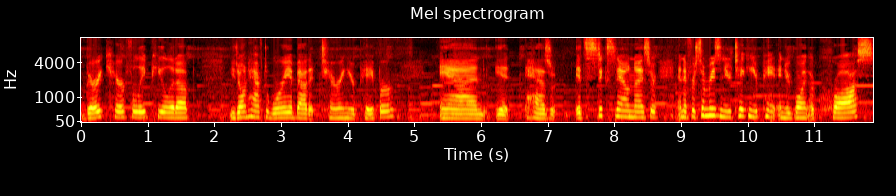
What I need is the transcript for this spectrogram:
very carefully peel it up, you don't have to worry about it tearing your paper and it has it sticks down nicer and if for some reason you're taking your paint and you're going across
